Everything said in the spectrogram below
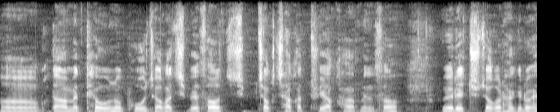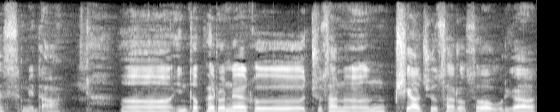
어, 그 다음에 퇴원 후 보호자가 집에서 직접 자가 투약하면서 외래 추적을 하기로 했습니다. 어, 인터페론의 그 주사는 피하 주사로서 우리가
